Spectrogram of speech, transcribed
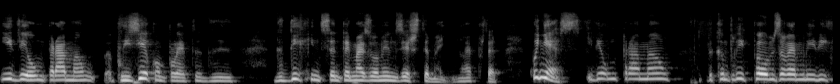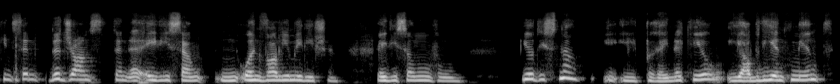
e deu-me para a mão a poesia completa de, de Dickinson, tem mais ou menos este tamanho, não é? Portanto, conhece e deu-me para a mão The Complete Poems of Emily Dickinson de Johnston, a edição, One Volume Edition, a edição num volume. E eu disse não, e, e peguei naquilo e obedientemente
